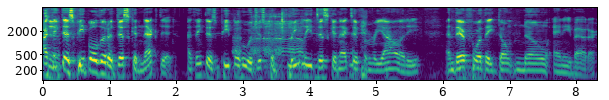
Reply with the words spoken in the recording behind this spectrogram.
I think there's people that are disconnected. I think there's people who are just completely disconnected from reality, and therefore they don't know any better.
